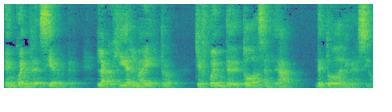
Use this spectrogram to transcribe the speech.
encuentren siempre la acogida del Maestro, que es fuente de toda sanidad, de toda liberación.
